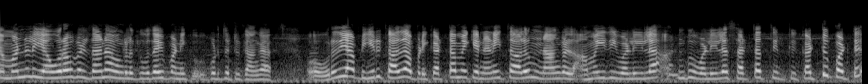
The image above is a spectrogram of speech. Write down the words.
என் மண்ணில் என் உறவுகள் தானே அவங்களுக்கு உதவி பண்ணி கொடுத்துட்ருக்காங்க. கொடுத்துட்டு இருக்காங்க உறுதியாக அப்படி இருக்காது. அப்படி கட்டமைக்க நினைத்தாலும் நாங்கள் அமைதி வழியில் அன்பு வழியில் சட்டத்திற்கு கட்டுப்பட்டு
